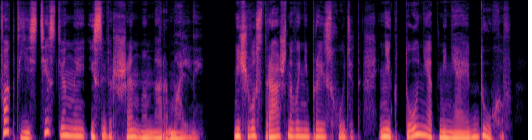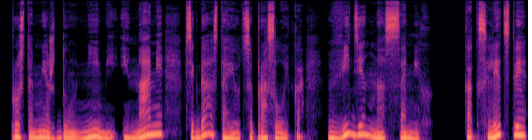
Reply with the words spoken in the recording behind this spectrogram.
Факт естественный и совершенно нормальный. Ничего страшного не происходит, никто не отменяет духов. Просто между ними и нами всегда остается прослойка в виде нас самих. Как следствие,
